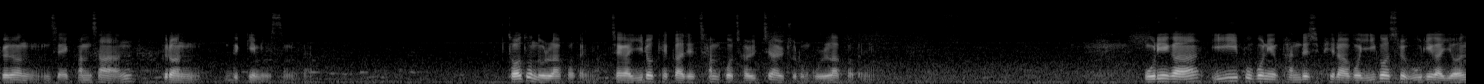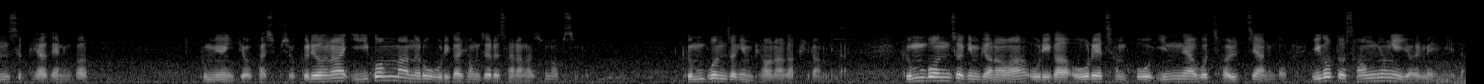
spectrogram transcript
그런 이제 감사한 그런 느낌이 있습니다. 저도 놀랐거든요. 제가 이렇게까지 참고 절제할 줄은 몰랐거든요. 우리가 이 부분이 반드시 필요하고 이것을 우리가 연습해야 되는 것 분명히 기억하십시오. 그러나 이것만으로 우리가 형제를 사랑할 수는 없습니다. 근본적인 변화가 필요합니다. 근본적인 변화와 우리가 오래 참고 인내하고 절제하는 것 이것도 성령의 열매입니다.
